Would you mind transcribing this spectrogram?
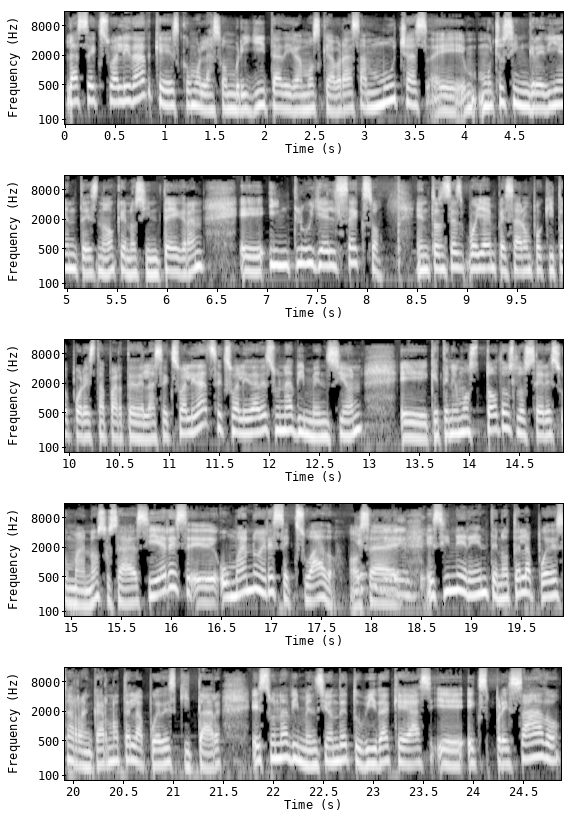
La sexualidad, que es como la sombría digamos, que abraza muchas, eh, muchos ingredientes, ¿no? Que nos integran, eh, incluye el sexo. Entonces voy a empezar un poquito por esta parte de la sexualidad. Sexualidad es una dimensión eh, que tenemos todos los seres humanos. O sea, si eres humano, eres sexuado. O sea, es inherente, no te la puedes arrancar, no te la puedes quitar. Es una dimensión de tu vida que has expresado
